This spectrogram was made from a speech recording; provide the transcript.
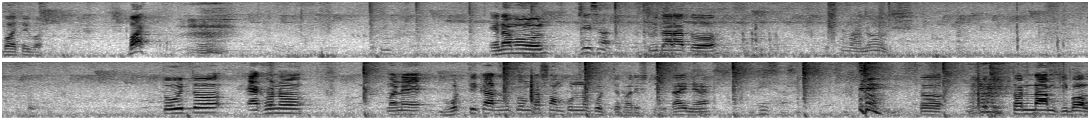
বয় তুই বয়। বয়! এনামুল জি স্যার। তুই দাঁড়া তো। মানুষ। তুই তো এখনও মানে ভর্তি কার্যক্রমটা সম্পূর্ণ করতে পারিসনি তাই না? জি স্যার। তো তোর নাম কি বল?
